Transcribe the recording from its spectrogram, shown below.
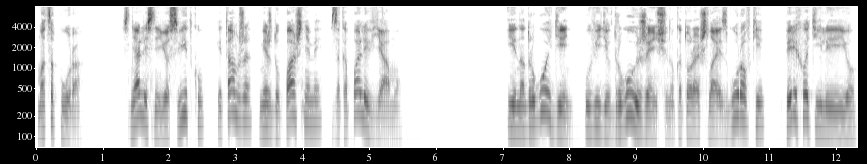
Мацапура. Сняли с нее свитку и там же, между пашнями, закопали в яму. И на другой день, увидев другую женщину, которая шла из Гуровки, перехватили ее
